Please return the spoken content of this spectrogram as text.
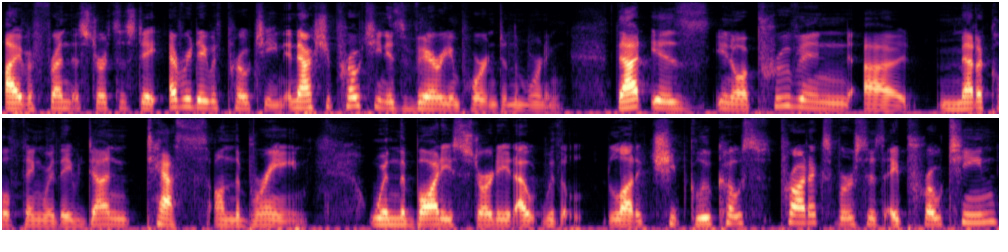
I have a friend that starts his day every day with protein, and actually, protein is very important in the morning. That is, you know, a proven uh, medical thing where they've done tests on the brain when the body started out with a lot of cheap glucose products versus a protein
